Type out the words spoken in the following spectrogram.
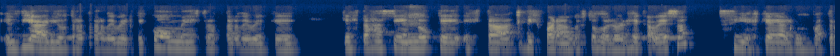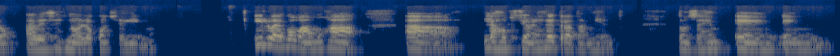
el diario, tratar de ver qué comes, tratar de ver qué, qué estás haciendo que está disparando estos dolores de cabeza, si es que hay algún patrón. A veces no lo conseguimos. Y luego vamos a, a las opciones de tratamiento. Entonces, en,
